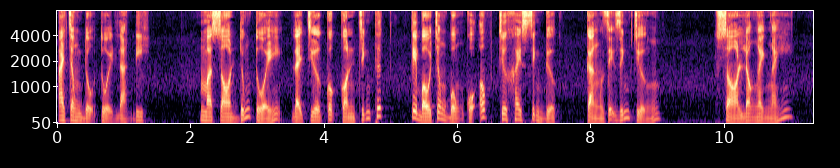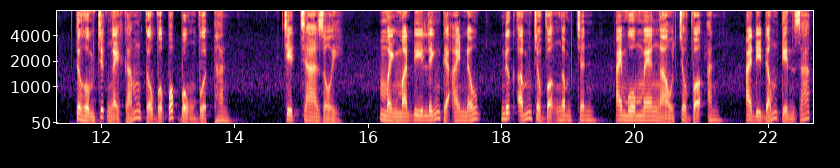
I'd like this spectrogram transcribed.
Ai trong độ tuổi là đi. Mà sò đúng tuổi lại chưa có con chính thức, cái bầu trong bụng của ốc chưa khai sinh được, Càng dễ dính trưởng Sò lo ngay ngáy. Từ hôm trước ngày khám, cậu vừa bóp bụng vừa than. Chết cha rồi, Mình mà đi lính thì ai nấu Nước ấm cho vợ ngâm chân, Ai mua me ngào cho vợ ăn. Ai đi đóng tiền rác?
